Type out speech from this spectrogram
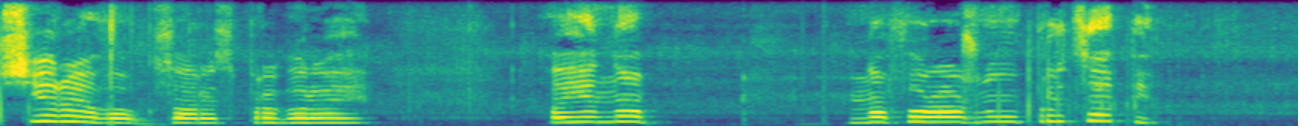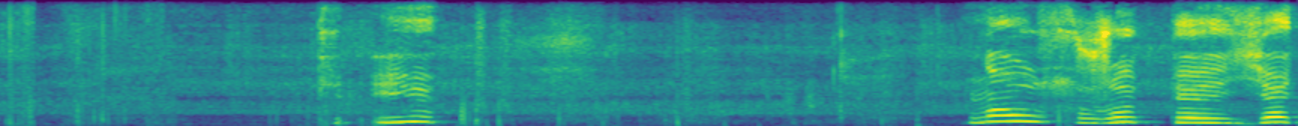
Сірий вовк зараз прибирає, а я на, на фуражному прицепі. І нас вже 5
